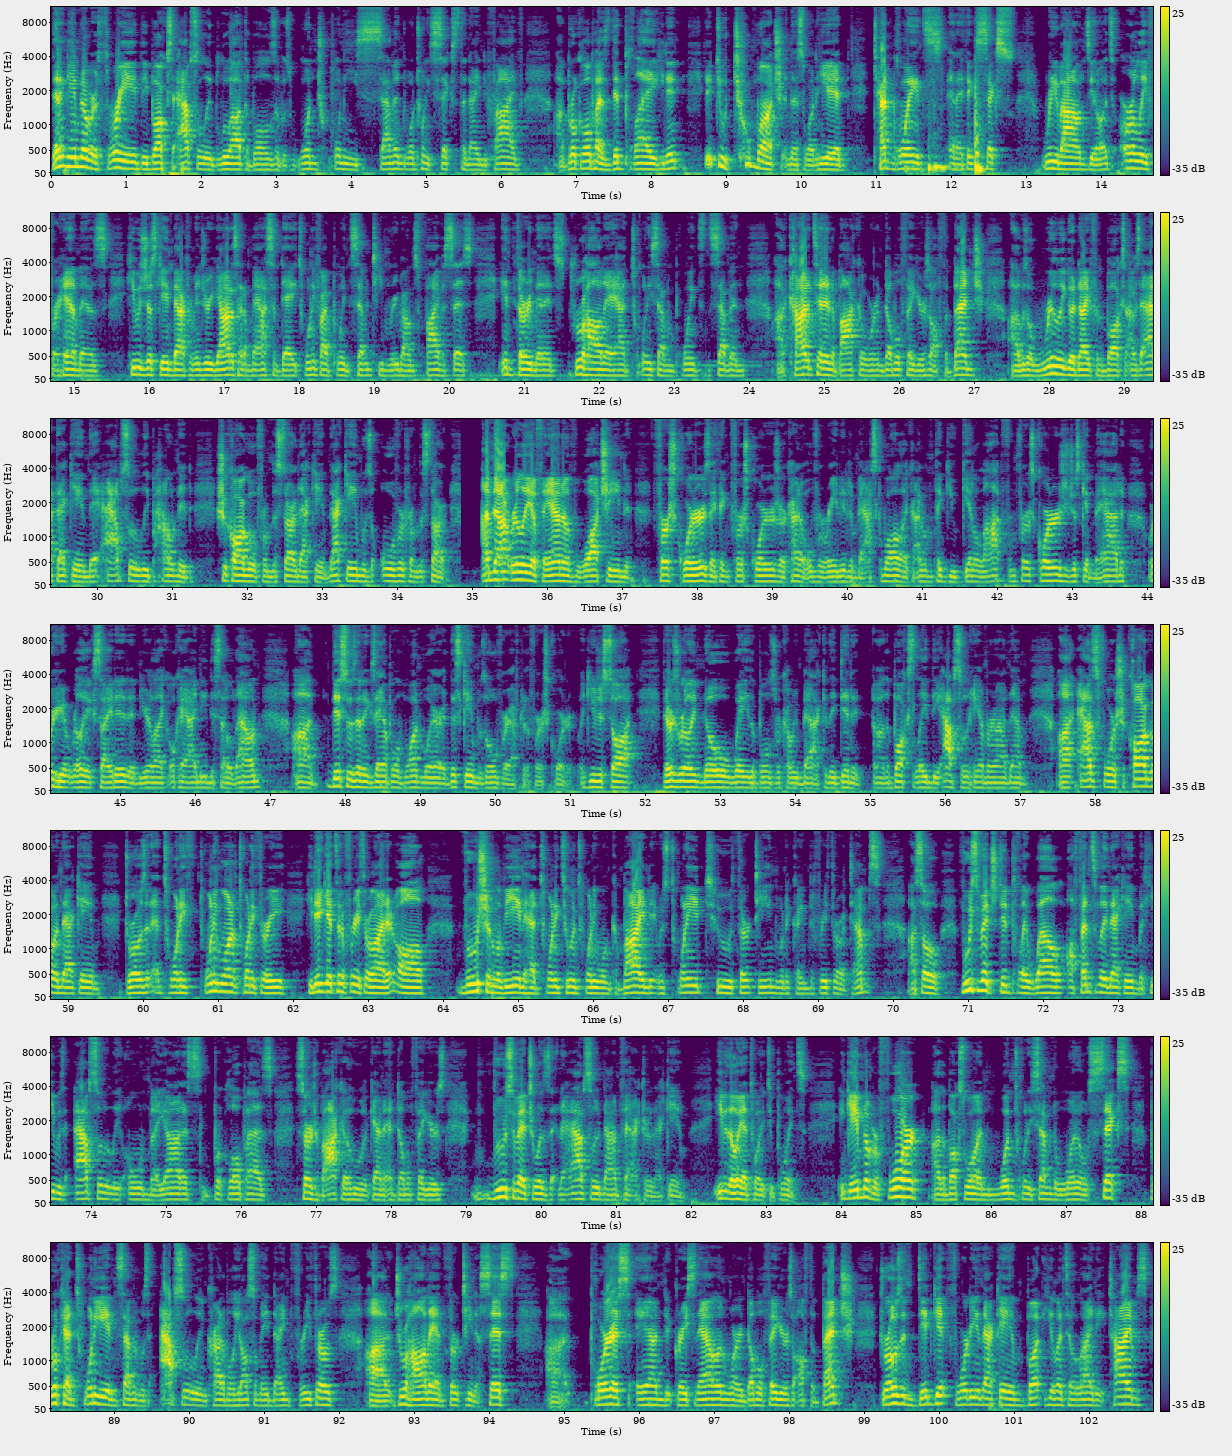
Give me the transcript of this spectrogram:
Then in game number three, the Bucks absolutely blew out the Bulls. It was 127, 126 to 95. Uh, Brook Lopez did play. He didn't he didn't do too much in this one. He had 10 points and I think six rebounds. You know, it's early for him as he was just getting back from injury. Giannis had a massive day 25 points, 17 rebounds, 5 assists in 30 minutes. Jrue Holiday had 27 points and 7. Uh, Connaughton and Ibaka were in double figures off the bench. Uh, it was a really good night for the Bucks. I was at that game. They absolutely pounded Chicago from the start of that game. That game was over from the start. I'm not really a fan of watching first quarters. I think first quarters are kind of overrated in basketball. Like, I don't think you get a lot from first quarters. You just get mad or you get really excited and you're like, okay, I need to settle down. Uh, this was an example of one where this game was over after the first quarter. Like, you just saw it. There was really no way the Bulls were coming back, and they didn't. Uh, the Bucks laid the absolute hammer on them. Uh, as for Chicago in that game, DeRozan at 20, 21 of 23. He didn't get to the free throw line at all. Vuce and LaVine had 22 and 21 combined. It was 22 13 when it came to free throw attempts. Uh, so Vucevic did play well offensively in that game, but he was absolutely owned by Giannis, Brook Lopez, Serge Ibaka, who again had double figures. Vucevic was an absolute non factor in that game, even though he had 22 points. In game number four, uh, the Bucks won 127 to 106. Brook had 28 and 7, was absolutely incredible. He also made nine free throws. Uh, Jrue Holiday had 13 assists. Uh, Portis and Grayson Allen were in double figures off the bench. DeRozan did get 40 in that game, but he went to the line eight times.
